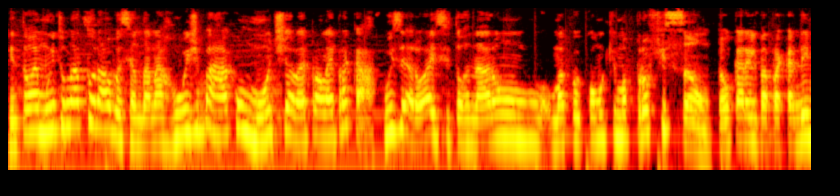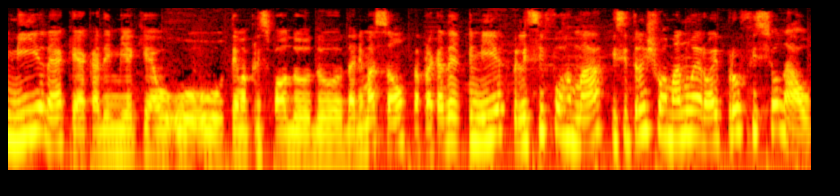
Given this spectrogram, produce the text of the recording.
Então é muito natural você andar na rua e esbarrar com monte de herói pra lá e pra cá. Os heróis se tornaram uma, como que uma profissão. Então o cara ele vai pra academia, né? Que é a academia que é o, o, o tema principal do, do, da animação. Vai pra academia pra ele se formar e se transformar num herói profissional.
